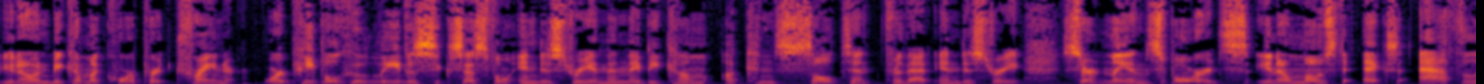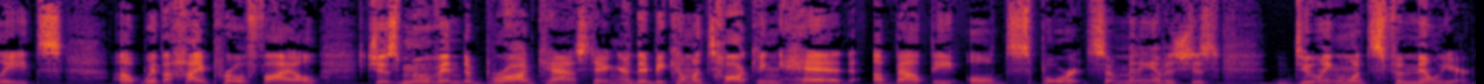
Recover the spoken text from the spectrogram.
you know, and become a corporate trainer. Or people who leave a successful industry and then they become a consultant for that industry. Certainly in sports, you know, most ex athletes uh, with a high profile just move into broadcasting or they become a talking head about the old sport. So many of us just doing what's familiar.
